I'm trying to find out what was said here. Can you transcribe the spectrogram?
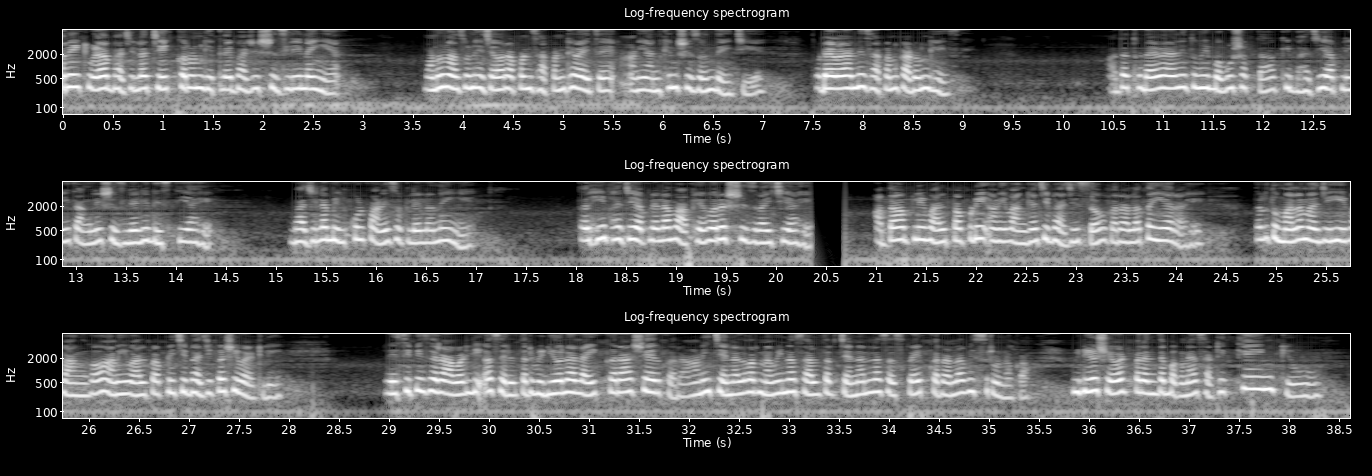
तर एक वेळा भाजीला चेक करून घेतलं आहे भाजी शिजली नाही आहे म्हणून अजून ह्याच्यावर आपण झाकण ठेवायचं आहे आणि आणखीन शिजवून द्यायची आहे. थोड्या वेळाने झाकण काढून घ्यायचं. आता थोड्या वेळाने तुम्ही बघू शकता की भाजी आपली चांगली शिजलेली दिसती आहे. भाजीला बिलकुल पाणी सुटलेलं नाही आहे तर ही भाजी आपल्याला वाफेवरच शिजवायची आहे. आता आपली वालपापडी आणि वांग्याची भाजी सर्व करायला तयार आहे. तर तुम्हाला माझी ही वांगं आणि वालपापडीची भाजी कशी वाटली? रेसिपी जर आवडली असेल तर व्हिडिओला लाईक करा शेअर करा आणि चॅनलवर नवीन असाल तर चॅनलला सबस्क्राईब करायला विसरू नका. व्हिडिओ शेवटपर्यंत बघण्यासाठी थँक्यू.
